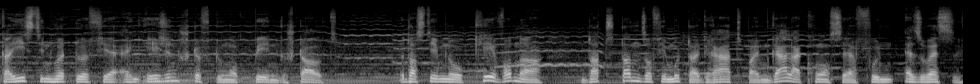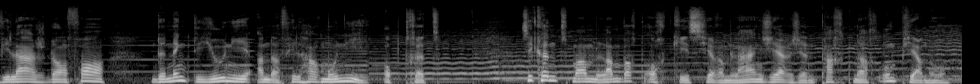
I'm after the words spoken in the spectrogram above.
Geistin huet durfir eng egen Stiftung op Been stalt. dats dem no ke Wonner, dat dann sovi Mutter grad beim Galakonzer vun SOS Village d'enfant den 9. Juni an der Philharmonie optritt. Sie kënnt mam Lambert Orkis hirem langjährigen Partner um Piano.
